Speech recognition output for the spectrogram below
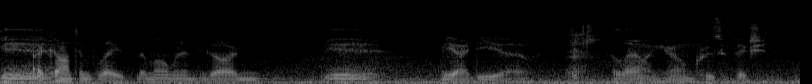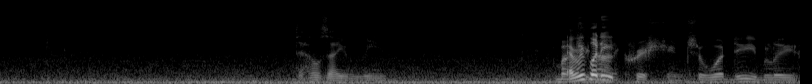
Yeah. I contemplate the moment in the garden, yeah. the idea of allowing your own crucifixion. The hell's that even mean? But Everybody- you're not a Christian, so what do you believe?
